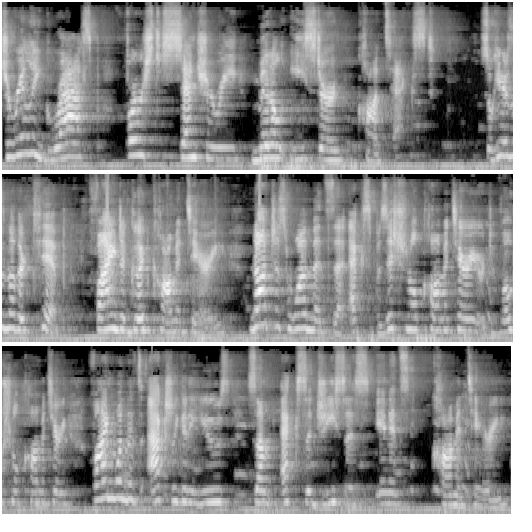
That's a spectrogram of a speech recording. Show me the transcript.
to really grasp first century Middle Eastern context. So here's another tip find a good commentary. Not just one that's an expositional commentary or devotional commentary. Find one that's actually going to use some exegesis in its commentary.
